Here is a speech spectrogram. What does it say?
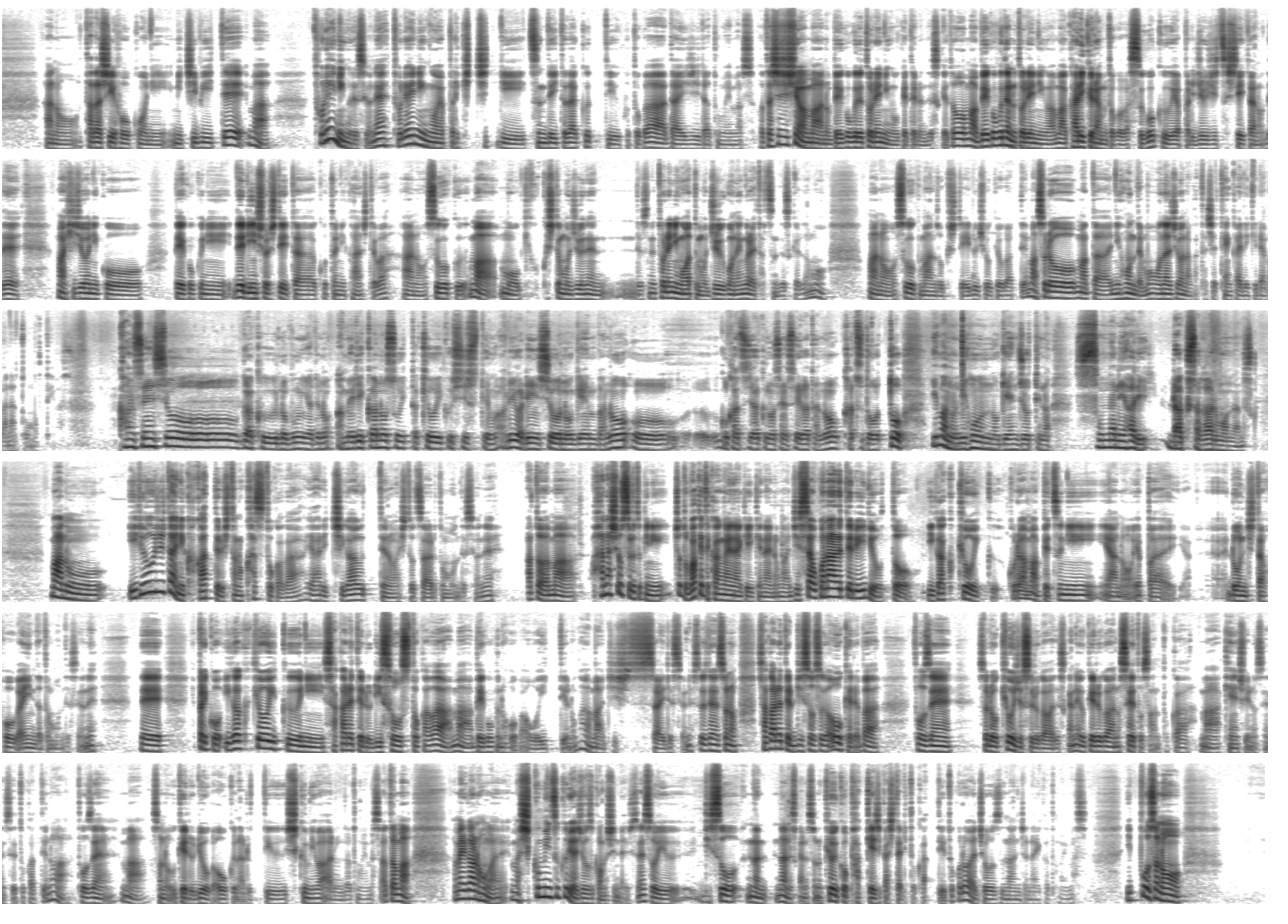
あの正しい方向に導いてまあトレーニングですよね。トレーニングをやっぱりきっちり積んでいただくっていうことが大事だと思います。私自身はまああの米国でトレーニングを受けてるんですけど、まあ、米国でのトレーニングはまあカリキュラムとかがすごくやっぱり充実していたので、まあ、非常にこう米国にで臨床していたことに関してはあのすごくまあもう帰国しても10年ですね。トレーニング終わっても15年ぐらい経つんですけれどもあのすごく満足している状況があって、まあ、それをまた日本でも同じような形で展開できればなと思っています。感染症学の分野でのアメリカのそういった教育システムあるいは臨床の現場のご活躍の先生方の活動と今の日本の現状っていうのはそんなにやはり落差があるもんなんですか、まあ、あの医療自体にかかってる人の数とかがやはり違うっていうのは一つあると思うんですよね。あとはまあ話をする時にちょっと分けて考えなきゃいけないのが実際行われている医療と医学教育これはまあ別にあのやっぱり論じた方がいいんだと思うんですよね。でやっぱりこう医学教育に割かれてるリソースとかはまあ米国の方が多いっていうのがまあ実際ですよね。それでその割かれてるリソースが多ければ当然それを享受する側ですかね受ける側の生徒さんとか、まあ、研修医の先生とかっていうのは当然、まあ、その受ける量が多くなるっていう仕組みはあるんだと思います。あとはまあアメリカの方が、まあ、仕組み作りは上手かもしれないですねそういう理想なんなんですかねその教育をパッケージ化したりとかっていうところは上手なんじゃないかと思います。一方その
